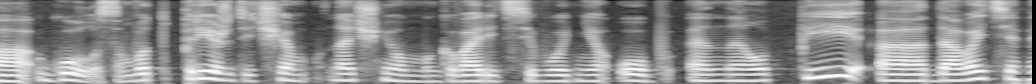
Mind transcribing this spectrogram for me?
э, голосом. Вот прежде чем начнем мы говорить сегодня об НЛП, э, давайте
